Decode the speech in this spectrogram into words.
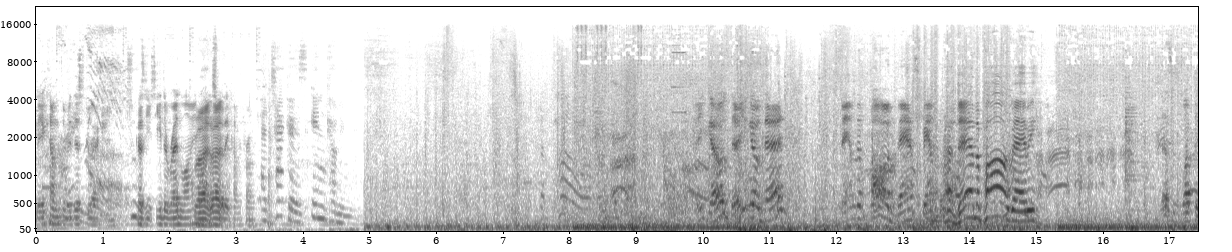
They come through this direction because you see the red line. Right, That's right. where they come from. Attackers incoming. There you go. There you go, Dad. Spam the pog, man. Spam the pog. damn the pog, baby. That's his weapon.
